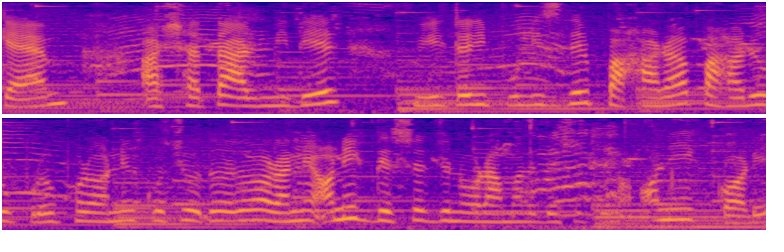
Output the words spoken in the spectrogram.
ক্যাম্প আর সাথে আর্মিদের মিলিটারি পুলিশদের পাহারা, পাহাড়ের উপরে উপরে অনেক অনেক অনেক দেশের জন্য, ওরা আমাদের দেশের জন্য অনেক করে।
